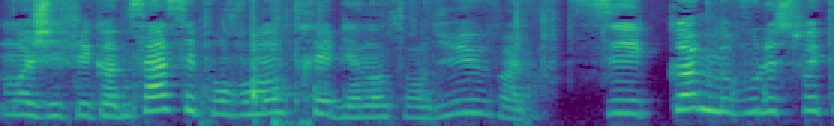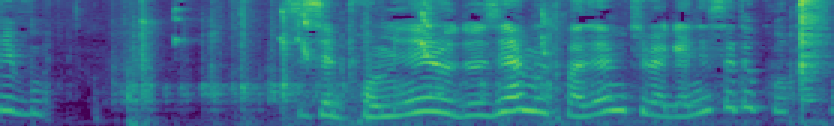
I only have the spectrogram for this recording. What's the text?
Moi, j'ai fait comme ça, c'est pour vous montrer, bien entendu. Voilà. C'est comme vous le souhaitez, vous. Si c'est le premier, le deuxième ou le troisième qui va gagner cette course.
